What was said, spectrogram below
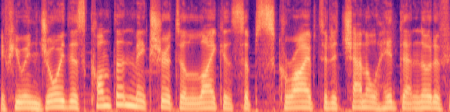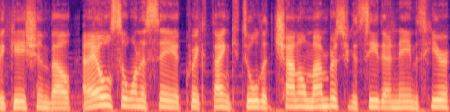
If you enjoyed this content, make sure to like and subscribe to the channel, hit that notification bell. And I also want to say a quick thank you to all the channel members. You can see their names here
